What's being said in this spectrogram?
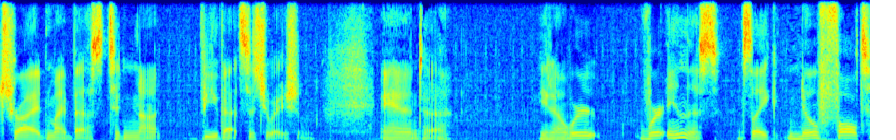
tried my best to not be that situation. And uh, you know, we're we're in this. It's like no fault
